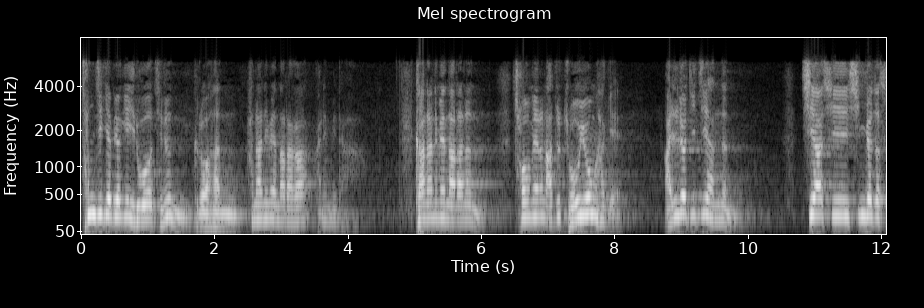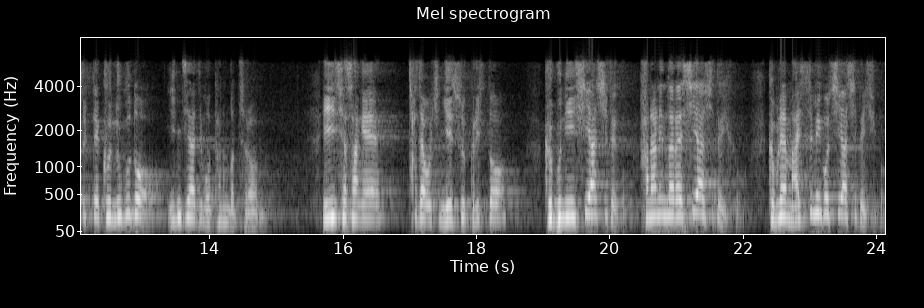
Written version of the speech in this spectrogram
천지개벽이 이루어지는 그러한 하나님의 나라가 아닙니다. 그 하나님의 나라는 처음에는 아주 조용하게 알려지지 않는 씨앗이 심겨졌을 때 그 누구도 인지하지 못하는 것처럼 이 세상에 찾아오신 예수 그리스도 그분이 씨앗이 되고 하나님 나라의 씨앗이 되고 그분의 말씀이고 씨앗이 되시고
